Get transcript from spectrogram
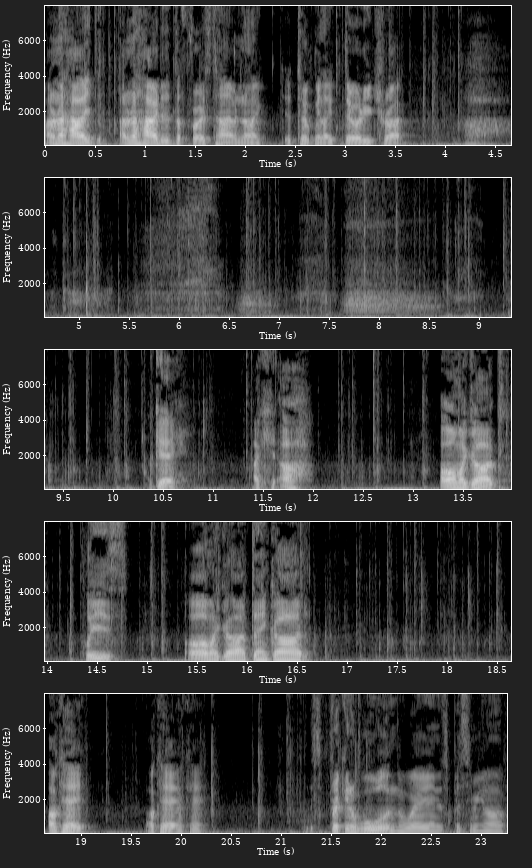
I don't know how I, did, I don't know how I did it the first time. And then like it took me like 30 try. Oh my god. Okay, I can't. Ah. Oh my god, please. Oh my god, thank God. Okay, okay, okay. There's freaking wool in the way and it's pissing me off.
